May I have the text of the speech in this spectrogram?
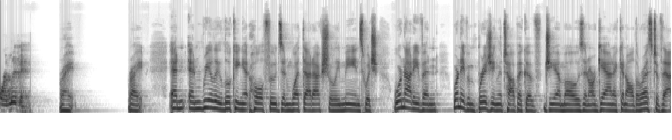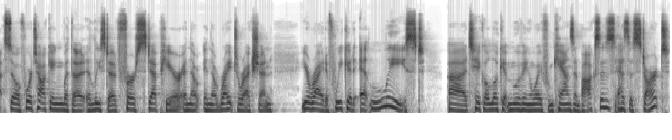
or living. Right. Right. And and really looking at whole foods and what that actually means, which we're not even we're not even bridging the topic of GMOs and organic and all the rest of that. So if we're talking with a, at least a first step here in the in the right direction, you're right. If we could at least uh, take a look at moving away from cans and boxes as a start,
